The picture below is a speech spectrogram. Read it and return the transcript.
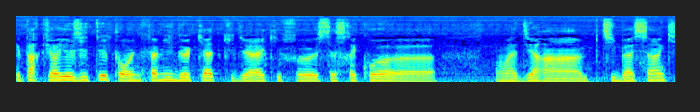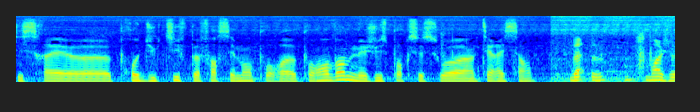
Et par curiosité, pour une famille de quatre, tu dirais qu'il faut, ce serait quoi euh, On va dire un petit bassin qui serait euh, productif, pas forcément pour, euh, pour en vendre, mais juste pour que ce soit intéressant? Ben, euh, moi, je,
